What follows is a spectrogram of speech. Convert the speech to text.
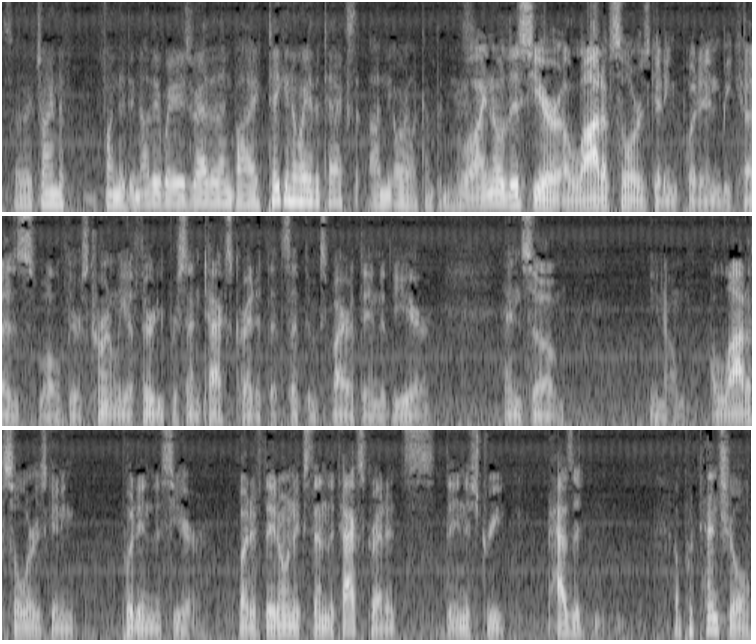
So they're trying to fund it in other ways rather than by taking away the tax on the oil companies. Well, I know this year a lot of solar is getting put in because, well, there's currently a 30% tax credit that's set to expire at the end of the year. And so, you know, a lot of solar is getting put in this year. But if they don't extend the tax credits, the industry has a, a potential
